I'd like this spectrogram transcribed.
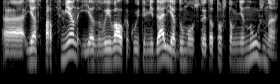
э, я спортсмен, и я завоевал какую-то медаль, я думал, что это то, что мне нужно,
